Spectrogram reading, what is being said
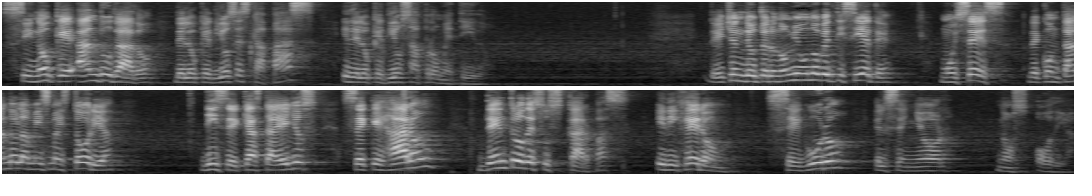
sino que han dudado de lo que Dios es capaz y de lo que Dios ha prometido. De hecho, en Deuteronomio 1.27, Moisés, recontando la misma historia, dice que hasta ellos se quejaron dentro de sus carpas y dijeron, seguro el Señor nos odia.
